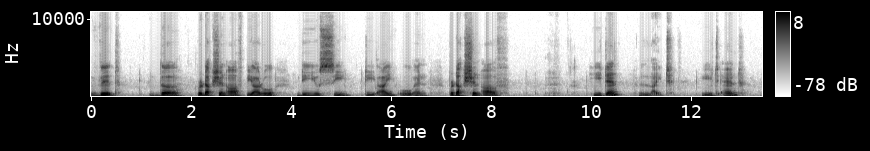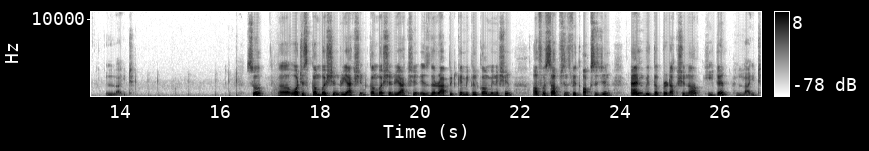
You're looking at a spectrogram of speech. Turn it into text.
with the production of P R O D U C T I O N. Production of heat and light. Heat and light. So uh, what is combustion reaction? Combustion reaction is the rapid chemical combination of a substance with oxygen and with the production of heat and light.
